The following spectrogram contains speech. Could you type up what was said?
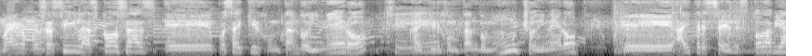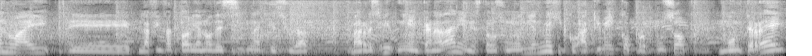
Bueno, pues así las cosas, eh, pues hay que ir juntando dinero, hay que ir juntando mucho dinero. Eh, hay tres sedes, todavía no hay, eh, la FIFA todavía no designa qué ciudad va a recibir, ni en Canadá, ni en Estados Unidos, ni en México. Aquí México propuso Monterrey,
